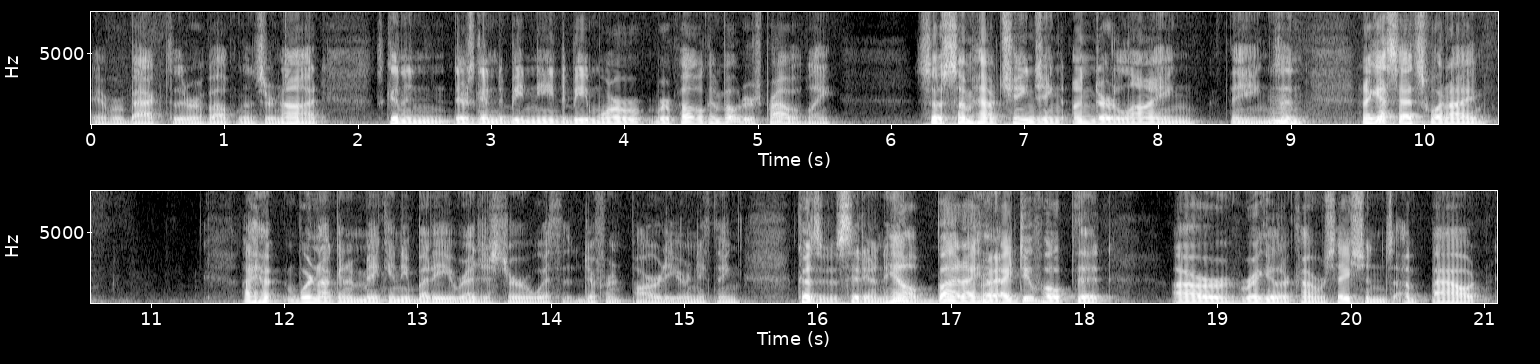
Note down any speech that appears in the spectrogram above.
ever back to the Republicans or not. It's going to there's going to be need to be more Republican voters probably. So somehow changing underlying things, and, and I guess that's what I. I we're not going to make anybody register with a different party or anything because of the City on the Hill, but I, Right. I do hope that our regular conversations about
